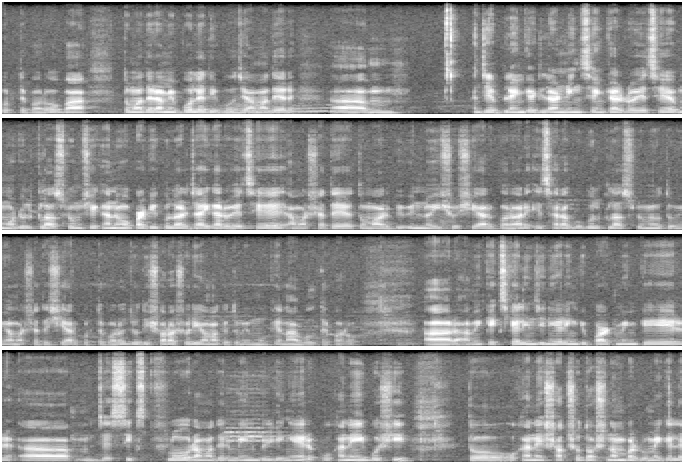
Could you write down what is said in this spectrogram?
করতে পারো বা তোমাদের আমি বলে দিব যে আমাদের যে ব্লেন্ডেড লার্নিং সেন্টার রয়েছে, মডুল ক্লাসরুম, সেখানেও পার্টিকুলার জায়গা রয়েছে আমার সাথে তোমার বিভিন্ন ইস্যু শেয়ার করার। এছাড়া গুগল ক্লাসরুমেও তুমি আমার সাথে শেয়ার করতে পারো, যদি সরাসরি আমাকে তুমি মুখে না বলতে পারো। আর আমি টেক্সটাইল ইঞ্জিনিয়ারিং ডিপার্টমেন্টের যে সিক্স ফ্লোর আমাদের মেইন বিল্ডিংয়ের ওখানেই বসি। তো ওখানে সাতশো দশ নম্বর রুমে গেলে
